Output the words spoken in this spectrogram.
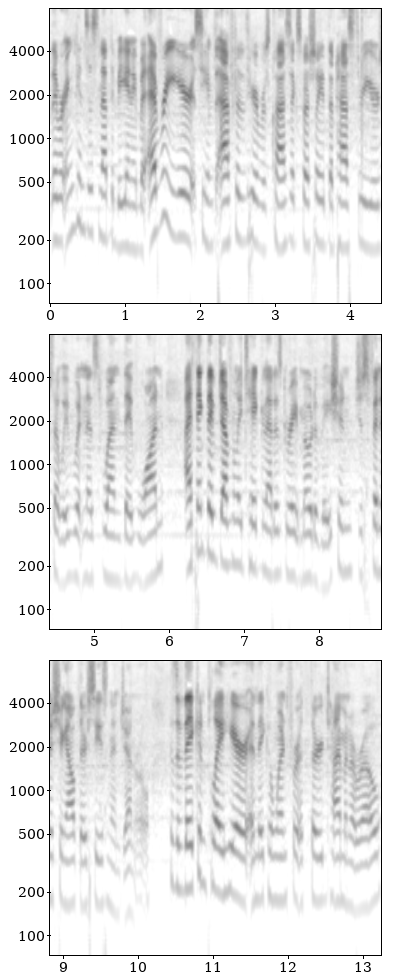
they were inconsistent at the beginning, but every year it seems after the Three Rivers Classic, especially the past three years that we've witnessed when they've won, I think they've definitely taken that as great motivation, just finishing out their season in general. Because if they can play here and they can win for a third time in a row,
